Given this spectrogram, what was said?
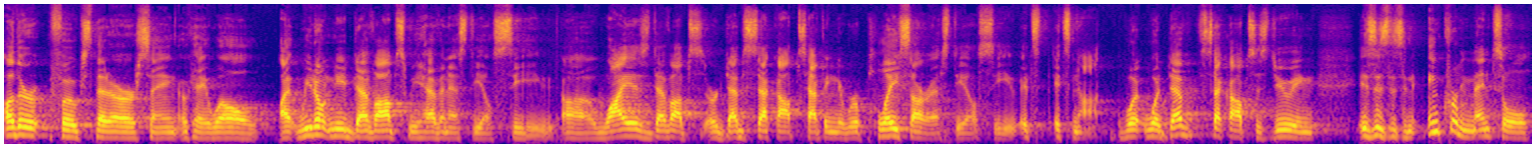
other folks that are saying, okay, well, I, we don't need DevOps, we have an SDLC. Uh, why is DevOps or DevSecOps having to replace our SDLC? It's, it's not. What, what DevSecOps is doing is, is it's an incremental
